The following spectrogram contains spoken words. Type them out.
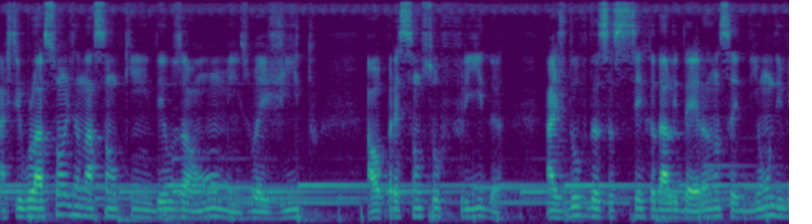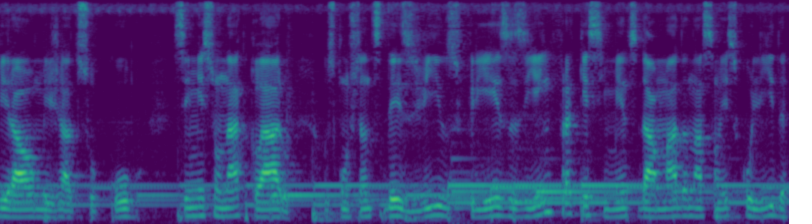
as tribulações da nação que endeusa homens, o Egito, a opressão sofrida, as dúvidas acerca da liderança e de onde virá o almejado socorro, sem mencionar, claro, os constantes desvios, friezas e enfraquecimentos da amada nação escolhida,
